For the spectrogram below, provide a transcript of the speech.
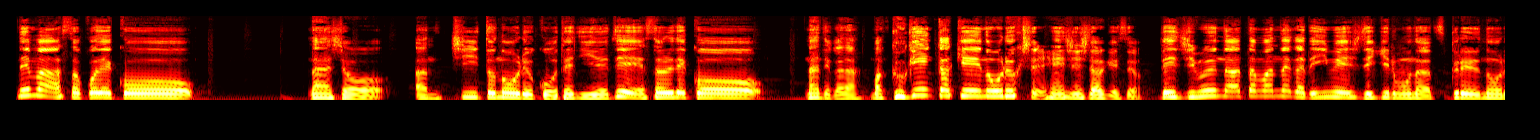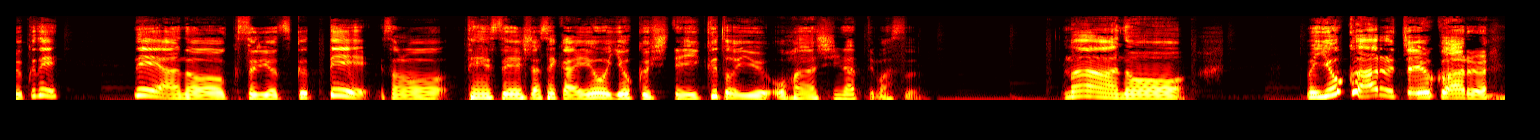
で、まあ、そこでこう、なんでしょう、あの、チート能力を手に入れて、それでこう、なんていうかな、まあ、具現化系能力者に変身したわけですよ。で、自分の頭の中でイメージできるものが作れる能力で、で、あの、薬を作って、その、転生した世界を良くしていくというお話になってます。まあ、あの、よくあるっちゃよくある。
